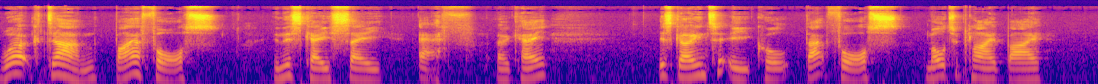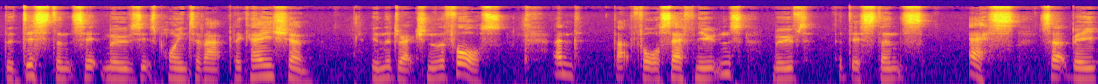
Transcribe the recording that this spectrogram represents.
work done by a force, in this case say F, okay, is going to equal that force multiplied by the distance it moves its point of application in the direction of the force. And that force F newtons moved a distance S. So it'd be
